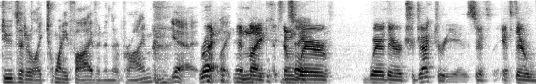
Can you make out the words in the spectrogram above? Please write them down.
dudes that are like 25 and in their prime. Mm-hmm. Yeah. right Like, and like and insane. where where their trajectory is if if they're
